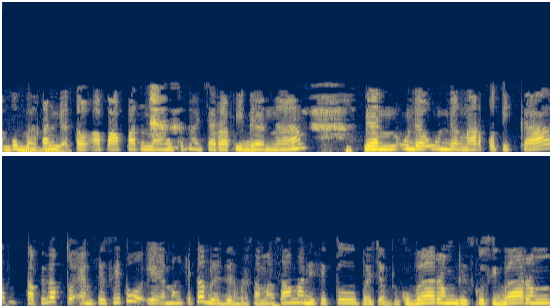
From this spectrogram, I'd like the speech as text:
aku bahkan nggak tahu apa-apa tentang hukum acara pidana dan undang-undang narkotika tapi waktu MCC itu ya emang kita belajar bersama-sama di situ baca buku bareng diskusi bareng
